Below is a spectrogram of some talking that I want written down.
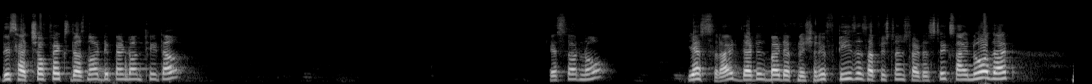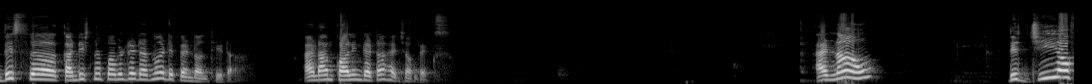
this h of x does not depend on theta? Yes or no? Yes, right, that is by definition. If T is a sufficient statistics, I know that this uh, conditional probability does not depend on theta and I am calling that a h of x. And now this g of,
